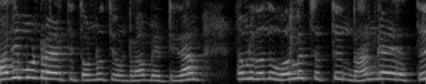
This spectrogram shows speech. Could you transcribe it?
பதிமூன்றாயிரத்தி தொண்ணூற்றி ஒன்றாம் எட்டு கிராம் நம்மளுக்கு வந்து ஒரு லட்சத்து நான்காயிரத்து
